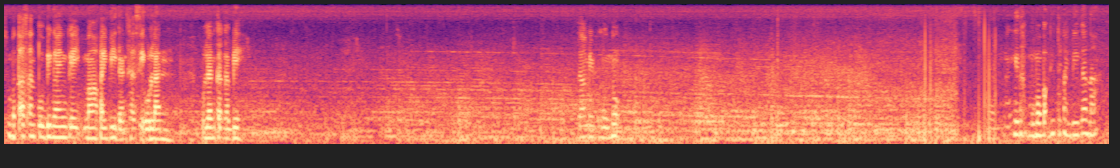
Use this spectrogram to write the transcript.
So, ang tubig ngayon kay, mga kaibigan kasi ulan. Ulan kagabi. Daming puno. Ang hirap bumaba dito kaibigan ha.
